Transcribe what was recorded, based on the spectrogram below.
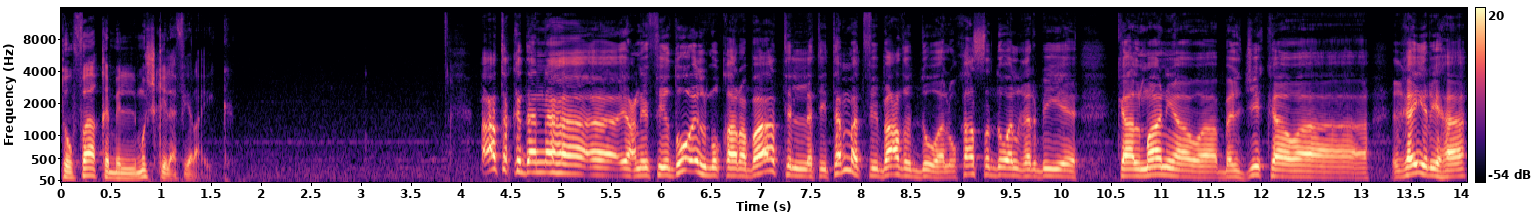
تفاقم المشكلة في رأيك؟ أعتقد أنها يعني في ضوء المقاربات التي تمت في بعض الدول وخاصة الدول الغربية كألمانيا وبلجيكا وغيرها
